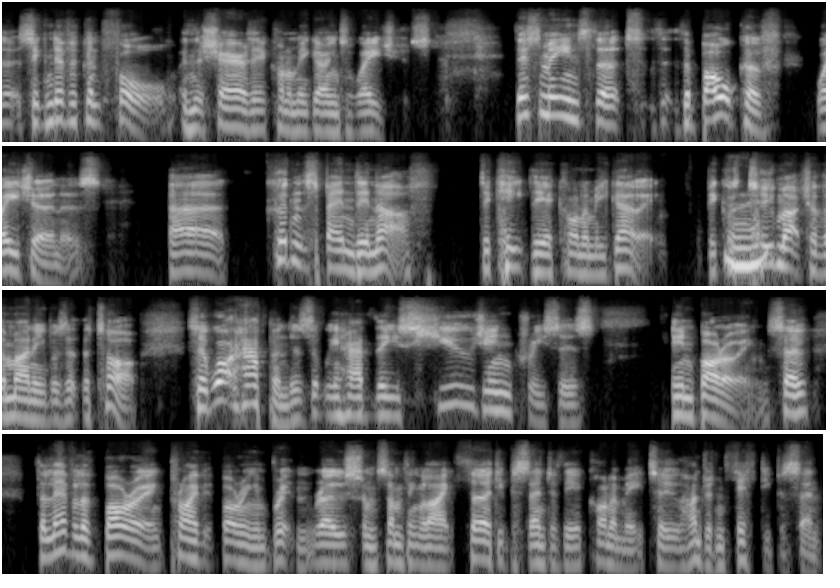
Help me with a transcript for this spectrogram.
a significant fall in the share of the economy going to wages. This means that the bulk of wage earners uh, couldn't spend enough to keep the economy going because right. too much of the money was at the top. So what happened is that we had these huge increases in borrowing. So the level of borrowing, private borrowing in Britain, rose from something like 30% of the economy to 150%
